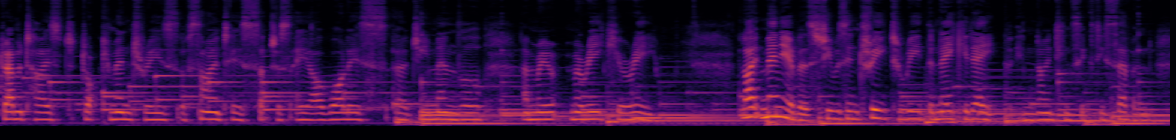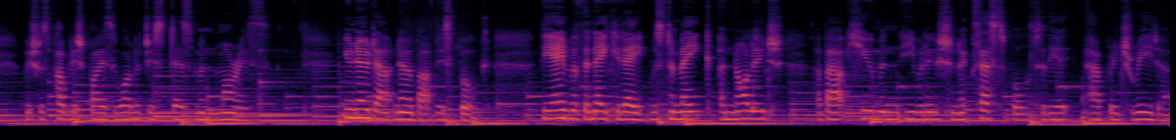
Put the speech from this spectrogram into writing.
dramatised documentaries of scientists such as A.R. Wallace, uh, G. Mendel, and Marie Curie. Like many of us, she was intrigued to read The Naked Ape in 1967 which was published by zoologist Desmond Morris. You no doubt know about this book. The aim of The Naked Ape was to make a knowledge about human evolution accessible to the average reader.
